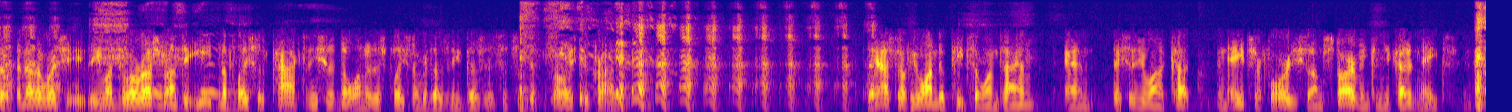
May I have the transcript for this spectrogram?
In other in other words, he, he went to a restaurant to eat, and the place was packed. And he says, "No wonder this place never does any business. It's it's always too crowded." they asked him if he wanted a pizza one time, and they said, "You want to cut in eights or fours?" He said, "I'm starving. Can you cut it in eights?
